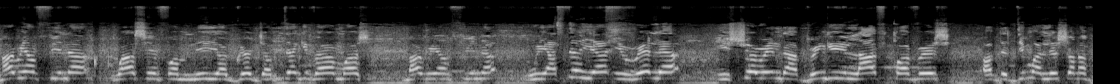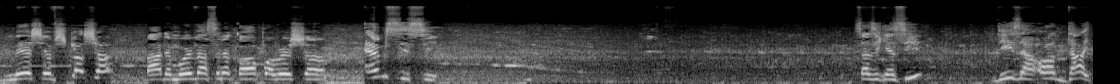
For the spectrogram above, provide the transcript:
Marian Fina watching from New York. Great job. Thank you very much, Marian Fina. We are still here in Redlight, ensuring that bringing live coverage of the demolition of makeshift structure by the Monrovia City Corporation, MCC. So as you can see, these are all died.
